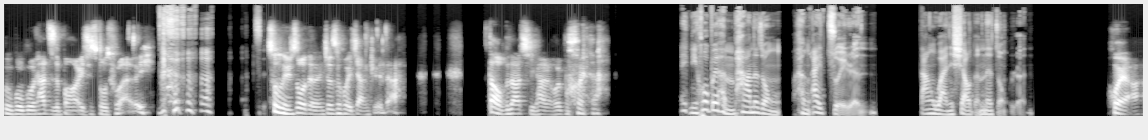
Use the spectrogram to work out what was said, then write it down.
不不不，他只是不好意思说出来而已。处女座的人就是会这样觉得啊，但我不知道其他人会不会啊。哎，你会不会很怕那种很爱嘴人、当玩笑的那种人？会啊。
